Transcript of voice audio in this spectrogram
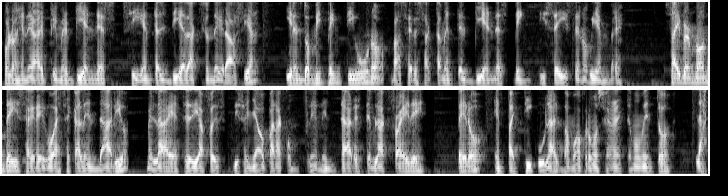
por lo general el primer viernes siguiente al Día de Acción de Gracia y en el 2021 va a ser exactamente el viernes 26 de noviembre. Cyber Monday se agregó a ese calendario, ¿verdad? Este día fue diseñado para complementar este Black Friday, pero en particular vamos a promocionar en este momento las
